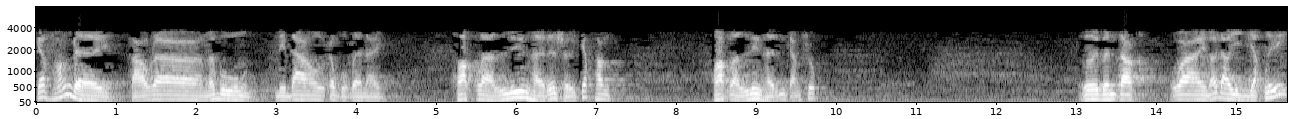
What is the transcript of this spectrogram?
các vấn đề tạo ra nỗi buồn, niềm đau trong cuộc đời này, hoặc là liên hệ đến sự chấp thân, hoặc là liên hệ đến cảm xúc. Người bệnh tật, ngoài nỗi đau về vật lý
